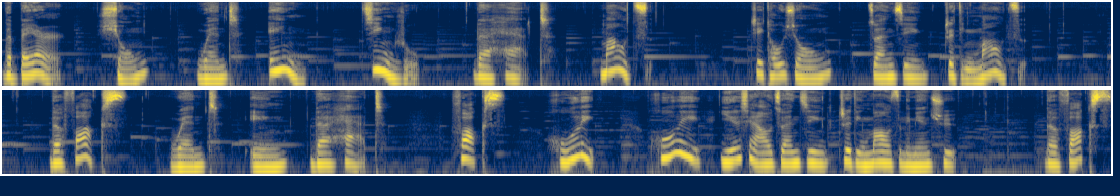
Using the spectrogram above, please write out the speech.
The bear 熊 went in 进入 the hat 帽子。这头熊钻进这顶帽子。The fox went in the hat. Fox 狐狸， 狐狸也想要钻进这顶帽子里面去。The fox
